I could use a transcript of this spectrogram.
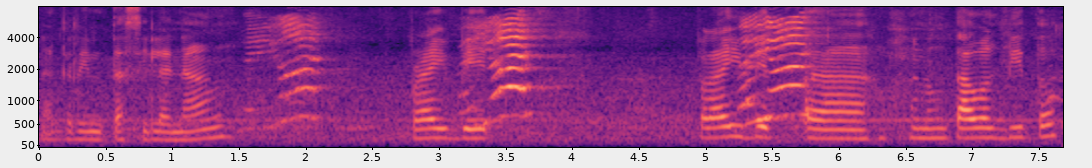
Nagrenta sila ng private private ah, anong tawag dito?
